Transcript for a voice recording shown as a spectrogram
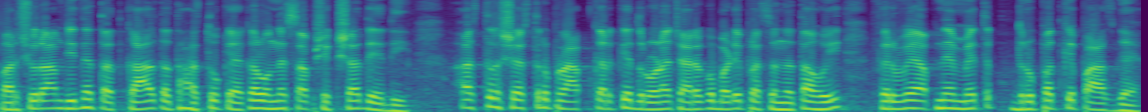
परशुराम जी ने तत्काल तथास्तु कहकर उन्हें सब शिक्षा दे दी। अस्त्र शस्त्र प्राप्त करके द्रोणाचार्य को बड़ी प्रसन्नता हुई। फिर वे अपने मित्र द्रुपद के पास गए।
